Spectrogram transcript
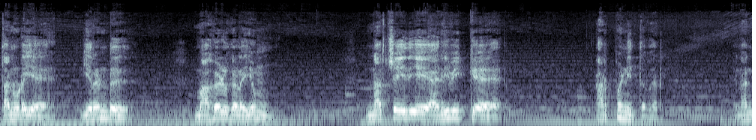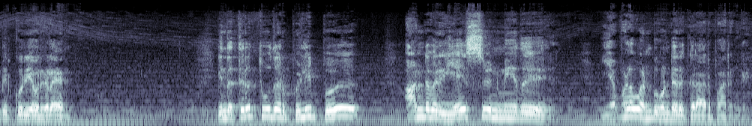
தன்னுடைய இரண்டு மகள்களையும் நற்செய்தியை அறிவிக்க அர்ப்பணித்தவர். என் அன்பிற்குரியவர்களே இந்த திருத்தூதர் பிழிப்பு ஆண்டவர் இயேசுவின் மீது எவ்வளவு அன்பு கொண்டிருக்கிறார் பாருங்கள்.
